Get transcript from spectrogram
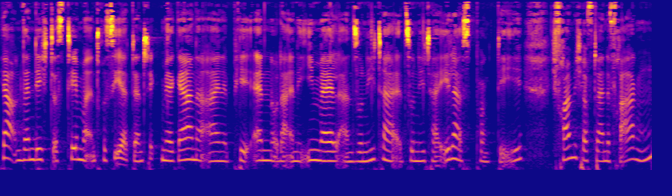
Ja, und wenn dich das Thema interessiert, dann schick mir gerne eine PN oder eine E-Mail an sonita.sonitaelas.de. Ich freue mich auf deine Fragen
